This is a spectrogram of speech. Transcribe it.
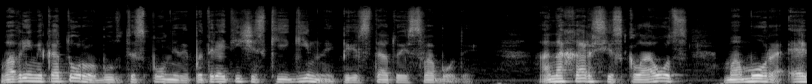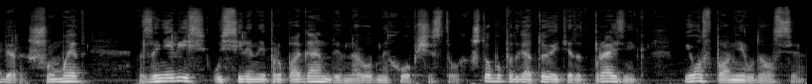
во время которого будут исполнены патриотические гимны перед статуей свободы. Анахарсис Клаоц, Мамора, Эбер, Шумет занялись усиленной пропагандой в народных обществах, чтобы подготовить этот праздник, и он вполне удался.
